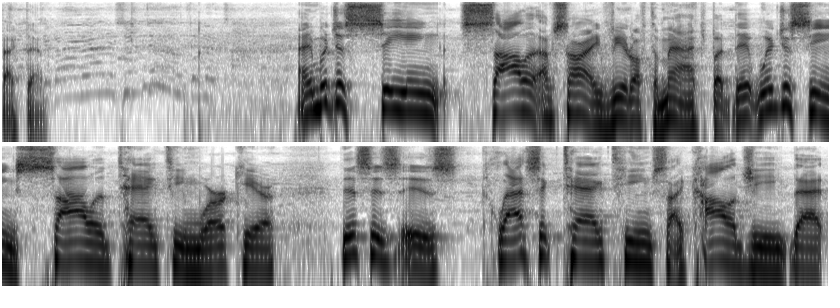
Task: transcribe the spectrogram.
back then. And we're just seeing solid. I'm sorry, I veered off the match, but we're just seeing solid tag team work here. This is is classic tag team psychology that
